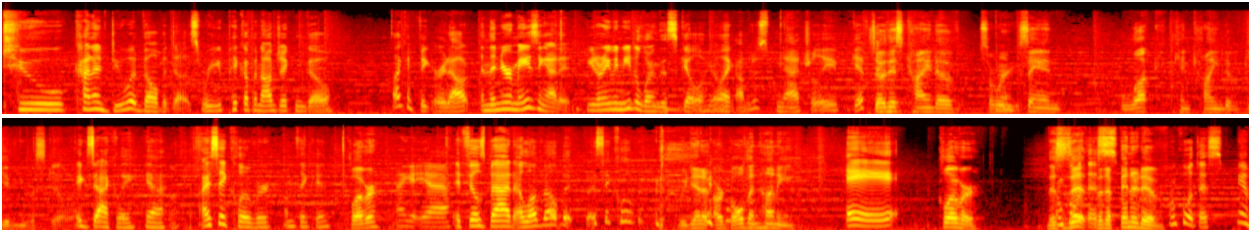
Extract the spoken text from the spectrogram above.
to kind of do what Velvet does, where you pick up an object and go, I can figure it out. And then you're amazing at it. You don't even need to learn the skill. You're like, I'm just naturally gifted. So this kind of so we're Yeah. saying luck can kind of give you a skill. Exactly. Yeah. I say Clover. I'm thinking. Clover, I get yeah. It feels bad. I love Velvet, but I say Clover. we did it. Our golden honey. A. Eh. Clover. This I'm is cool it. with The definitive I'm cool with this. Yeah.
